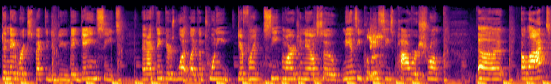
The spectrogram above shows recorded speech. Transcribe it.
than they were expected to do. They gained seats. And I think there's what, like a 20 different seat margin now. So Nancy Pelosi's power shrunk uh, a lot.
